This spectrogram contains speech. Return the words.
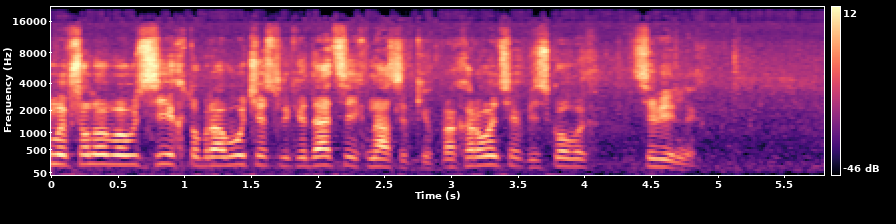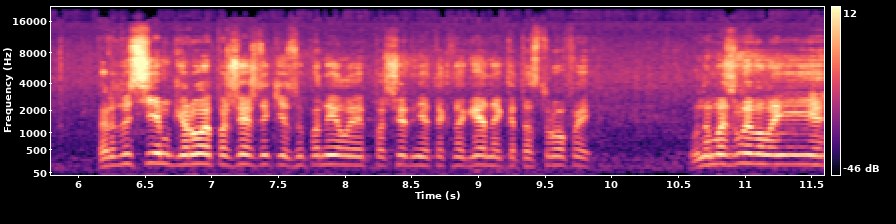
ми вшановуємо усіх, хто брав участь в ліквідації їх наслідків правоохоронців, військових, цивільних. Передусім, герої-пожежники зупинили поширення техногенної катастрофи, унеможливили її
